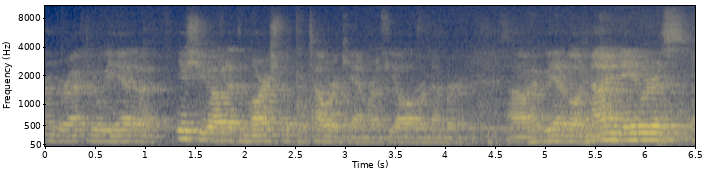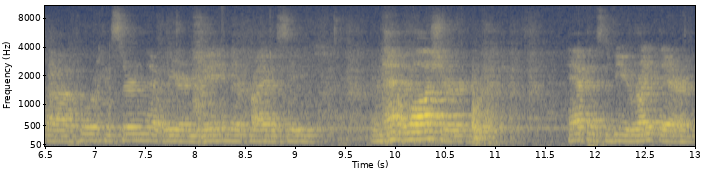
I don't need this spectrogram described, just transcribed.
Interim director, we had a issue out at the marsh with the tower camera, if you all remember. Uh, we had about nine neighbors, uh, who were concerned that we were invading their privacy. And that washer happens to be right there.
